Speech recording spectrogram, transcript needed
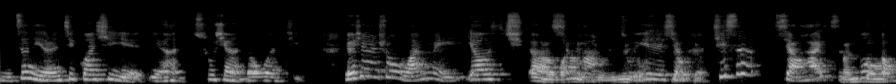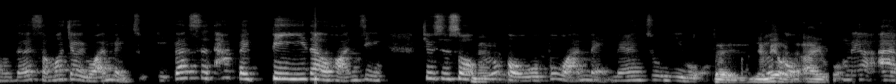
你这里的人际关系也也很出现很多问题。有些人说完美要求呃完美主义的想，其实小孩子不懂得什么叫完美主义，但是他被逼的环境。就是说，如果我不完美，没人注意我，对，也没有人爱我，没有爱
